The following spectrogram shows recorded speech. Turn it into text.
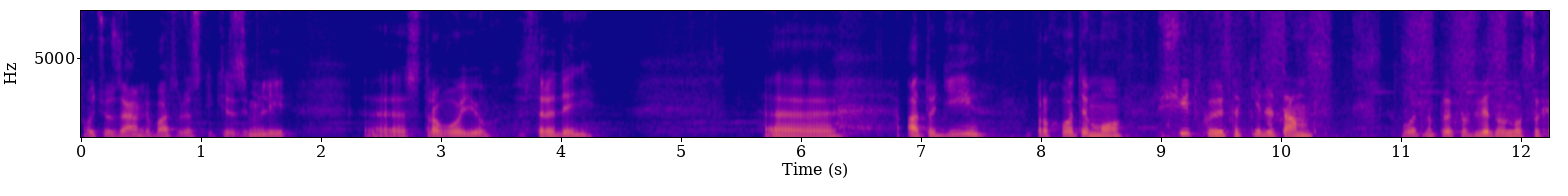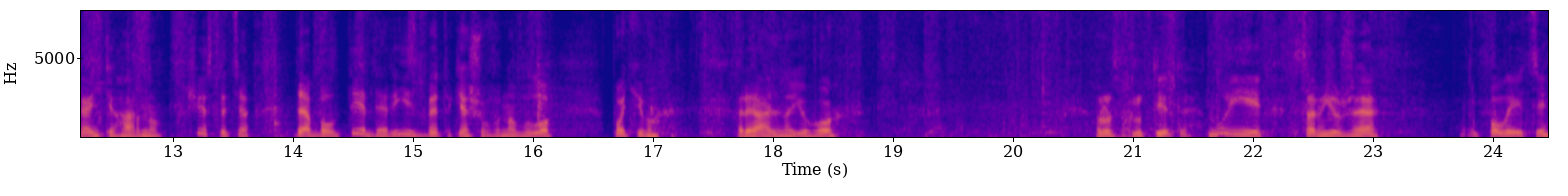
оцю землю, бачите, вже скільки землі е, з травою всередині. Е, а тоді проходимо щіткою, такі, де там, от, наприклад, видно, воно сухеньке, гарно чиститься, де болти, де різьби, таке, щоб воно було потім реально його розкрутити. Ну і самі вже полиці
